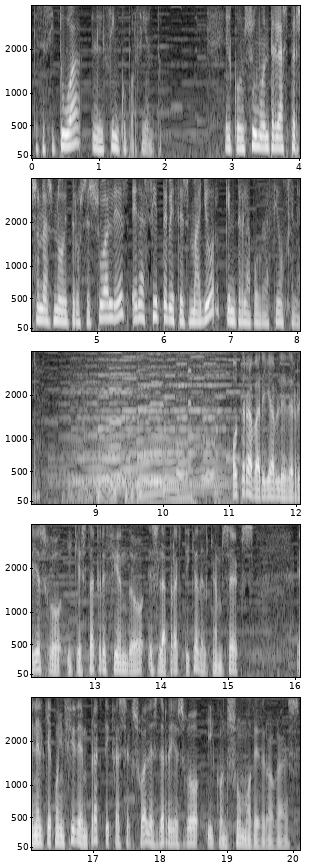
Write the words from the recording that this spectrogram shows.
que se sitúa en el 5%. El consumo entre las personas no heterosexuales era siete veces mayor que entre la población general. Otra variable de riesgo y que está creciendo es la práctica del chemsex, en el que coinciden prácticas sexuales de riesgo y consumo de drogas.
